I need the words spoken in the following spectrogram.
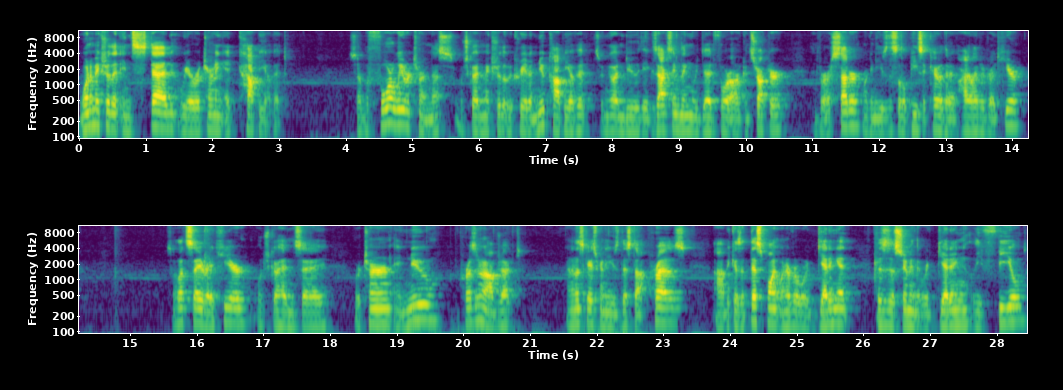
we want to make sure that instead we are returning a copy of it. So before we return this, we'll just go ahead and make sure that we create a new copy of it. So we can go ahead and do the exact same thing we did for our constructor and for our setter. We're going to use this little piece of code that I've highlighted right here. So let's say right here, we'll just go ahead and say return a new president object. And in this case, we're going to use this pres uh, because at this point, whenever we're getting it, this is assuming that we're getting the field.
